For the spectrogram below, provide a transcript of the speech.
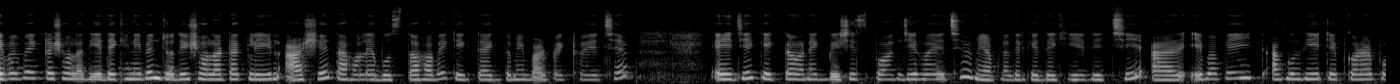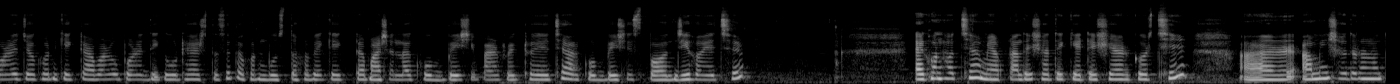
এভাবে একটা শলা দিয়ে দেখে নেবেন। যদি শলাটা ক্লিন আসে, তাহলে বুঝতে হবে কেকটা একদমই পারফেক্ট হয়েছে। এই যে কেকটা অনেক বেশি স্পঞ্জি হয়েছে, আমি আপনাদেরকে দেখিয়ে দিচ্ছি। আর এভাবেই আঙুল দিয়ে টেপ করার পরে যখন কেকটা আবার উপরের দিকে উঠে আসতেছে, তখন বুঝতে হবে কেকটা মাসাল্লাহ খুব বেশি পারফেক্ট হয়েছে আর খুব বেশি স্পঞ্জি হয়েছে। এখন হচ্ছে আমি আপনাদের সাথে কেটে শেয়ার করছি। আর আমি সাধারণত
